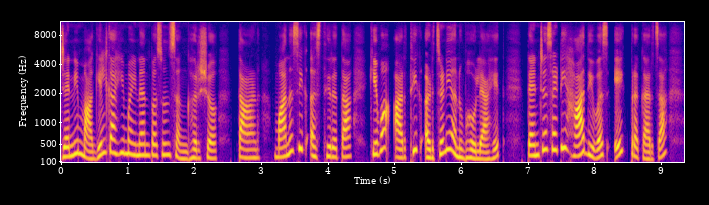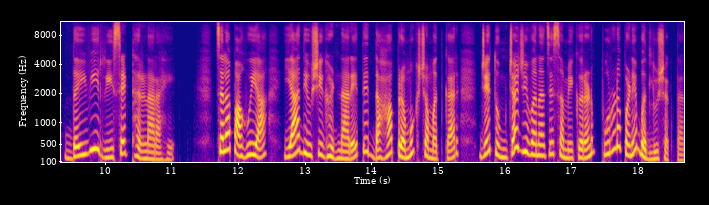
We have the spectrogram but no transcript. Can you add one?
ज्यांनी मागील काही महिन्यांपासून संघर्ष ताण मानसिक अस्थिरता किंवा आर्थिक अडचणी अनुभवल्या आहेत त्यांच्यासाठी हा दिवस एक प्रकारचा दैवी रिसेट ठरणार आहे. चला पाहूया या दिवशी घडणारे ते दहा प्रमुख चमत्कार जे तुमच्या जीवनाचे समीकरण पूर्णपणे बदलू शकतात.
